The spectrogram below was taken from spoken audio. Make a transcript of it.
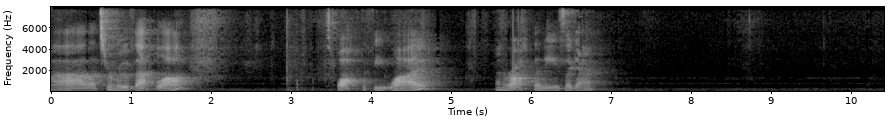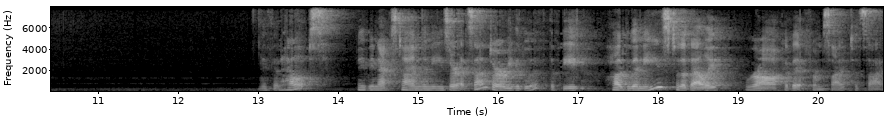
Ah, let's remove that block. Let's walk the feet wide and rock the knees again. If it helps, maybe next time the knees are at center, we could lift the feet, hug the knees to the belly, rock a bit from side to side.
